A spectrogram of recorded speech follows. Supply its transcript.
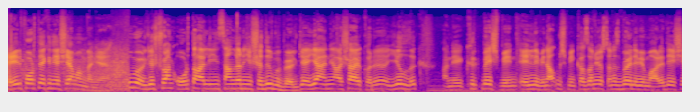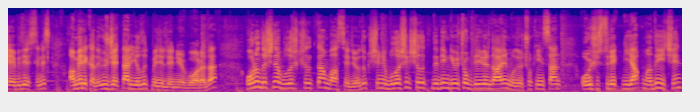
Airport'a yakın yaşayamam ben ya. Bu bölge şu an orta halli insanların yaşadığı bir bölge. Yani aşağı yukarı yıllık hani 45 bin, 50 bin, 60 bin kazanıyorsanız böyle bir mahallede yaşayabilirsiniz. Amerika'da ücretler yıllık belirleniyor bu arada. Onun dışında bulaşıkçılıktan bahsediyorduk. Şimdi bulaşıkçılık dediğim gibi çok devir daim oluyor. Çok insan o işi sürekli yapmadığı için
